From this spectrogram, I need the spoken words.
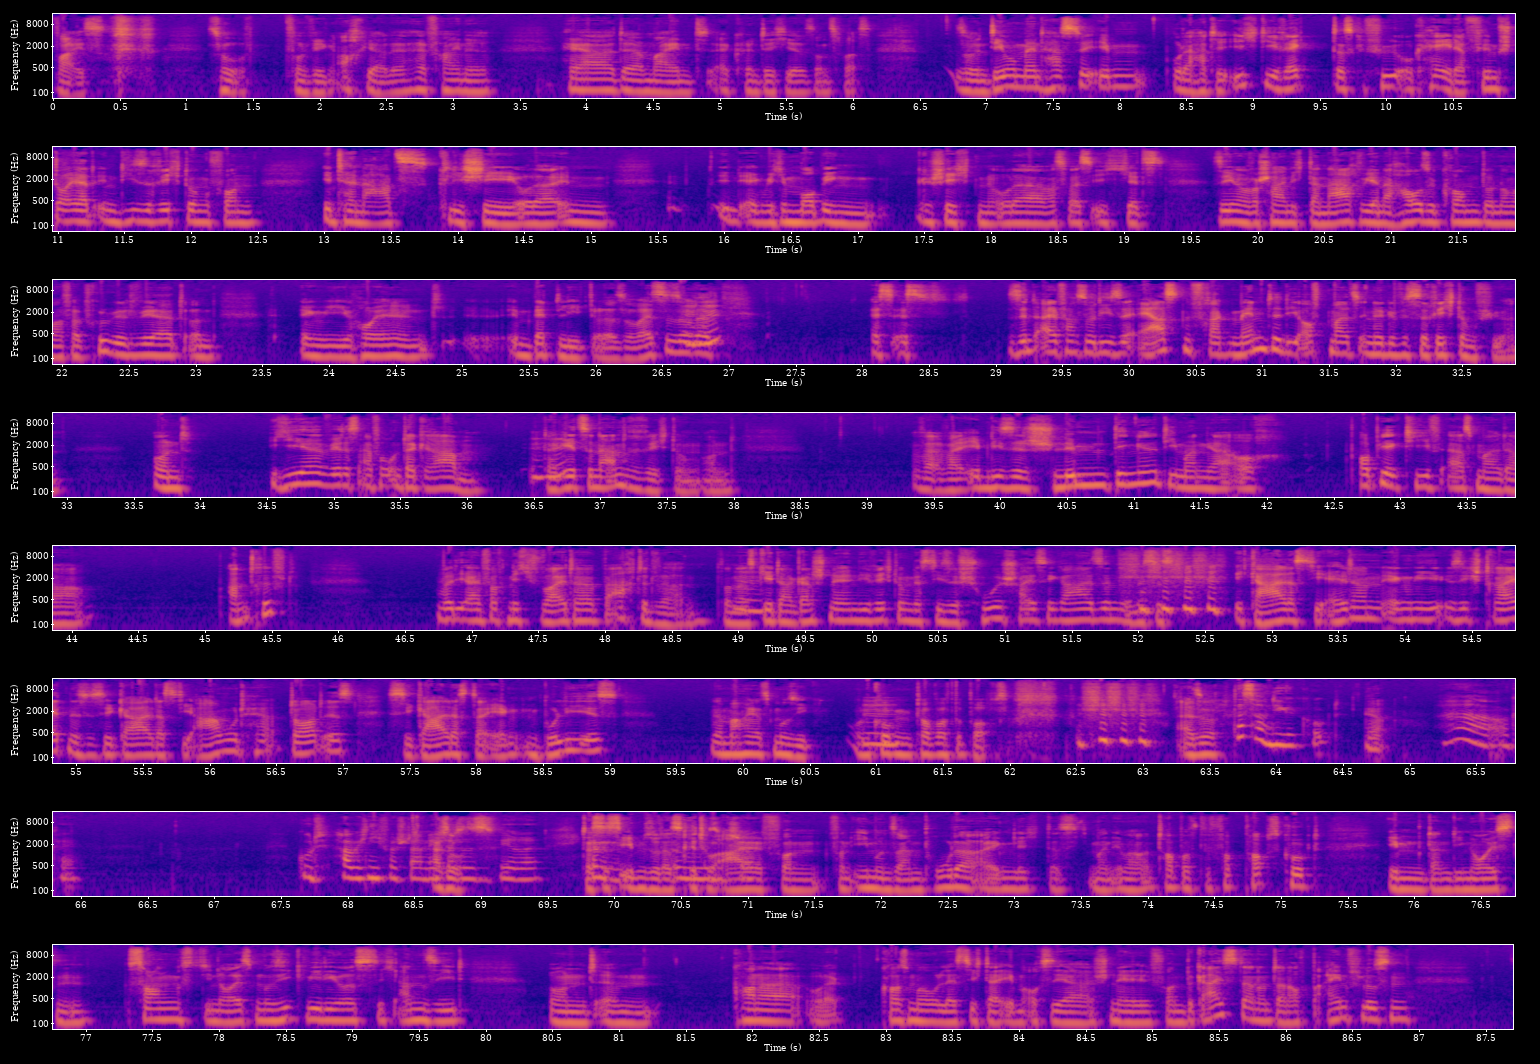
weiß. so, von wegen, ach ja, der Herr feine Herr, der meint, er könnte hier sonst was. So, in dem Moment hast du eben, oder hatte ich direkt das Gefühl, okay, der Film steuert in diese Richtung von Internatsklischee oder in, in irgendwelche Mobbing-Geschichten oder was weiß ich. Jetzt sehen wir wahrscheinlich danach, wie er nach Hause kommt und nochmal verprügelt wird und irgendwie heulend im Bett liegt oder so. Weißt du, so, Mhm. dass es, es sind einfach so diese ersten Fragmente, die oftmals in eine gewisse Richtung führen. Und hier wird es einfach untergraben. Da geht es in eine andere Richtung. Und weil, weil eben diese schlimmen Dinge, die man ja auch objektiv erstmal da antrifft, weil die einfach nicht weiter beachtet werden. Sondern es geht dann ganz schnell in die Richtung, dass diese Schuhe scheißegal sind und es ist egal, dass die Eltern irgendwie sich streiten, es ist egal, dass die Armut dort ist, es ist egal, dass da irgendein Bully ist. Wir machen jetzt Musik und gucken Top of the Pops. also, Das haben die geguckt. ja. Ah, okay. Gut, habe ich nicht verstanden. Ich Also, dachte, es wäre. Das ist eben so das Ritual von, von ihm und seinem Bruder eigentlich, dass man immer Top of the Pops guckt, eben dann die neuesten Songs, die neuesten Musikvideos sich ansieht und ähm, Connor oder Cosmo lässt sich da eben auch sehr schnell von begeistern und dann auch beeinflussen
